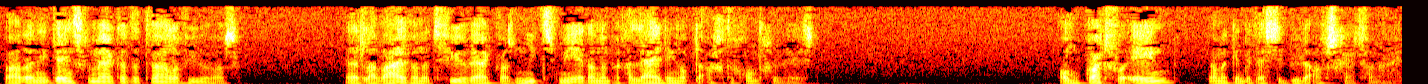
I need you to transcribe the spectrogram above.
We hadden niet eens gemerkt dat het twaalf uur was. En het lawaai van het vuurwerk was niets meer dan een begeleiding op de achtergrond geweest. Om kwart voor één nam ik in de vestibule afscheid van haar.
